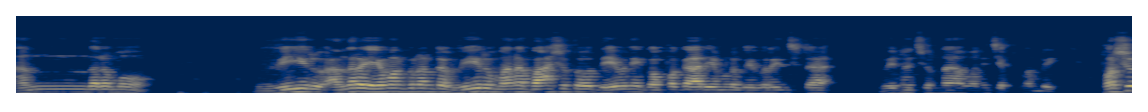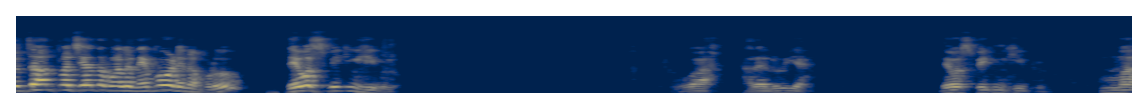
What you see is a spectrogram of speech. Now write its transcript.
అందరము వీరు అందరూ ఏమనుకున్నారంటే వీరు మన భాషతో దేవుని గొప్ప కార్యములు వివరించుట వినుచున్నామని చెప్పుకుంది. పరిశుద్ధాత్మ చేత వాళ్ళు నింపబడినప్పుడు దేవర్ స్పీకింగ్ హీబ్రూ వా లూయ దేవర్ స్పీకింగ్ హీబ్రూ మా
